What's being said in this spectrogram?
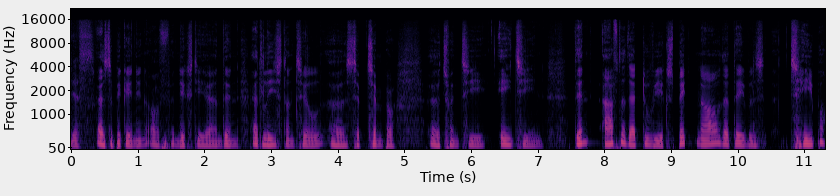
Yes. as the beginning of next year, and then at least until uh, September uh, 2018. Then after that, do we expect now that they will s- taper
